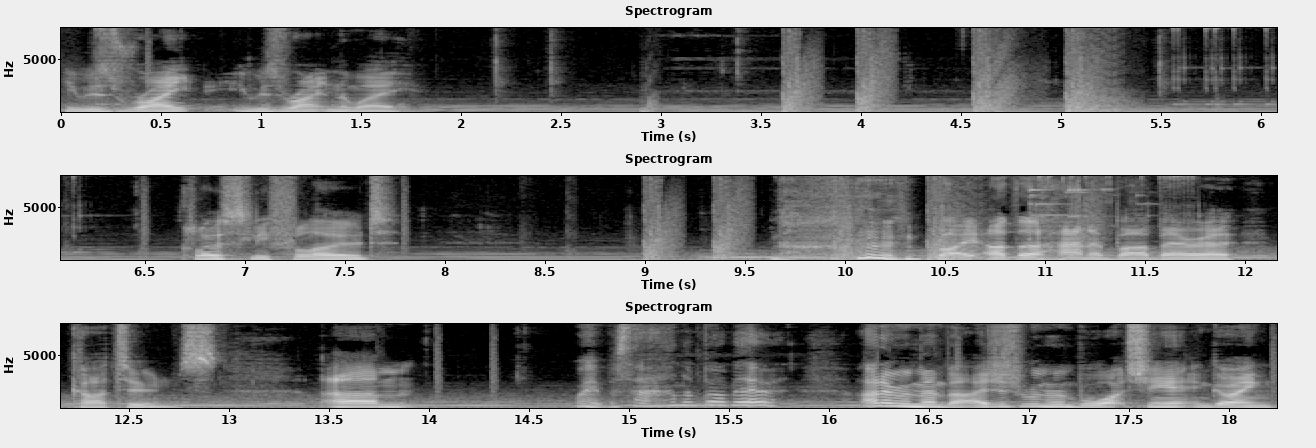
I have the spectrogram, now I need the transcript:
he was right. He was right in the way. Closely followed by other Hanna-Barbera cartoons. Um, wait, was that Hanna-Barbera? I don't remember. I just remember watching it and going,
